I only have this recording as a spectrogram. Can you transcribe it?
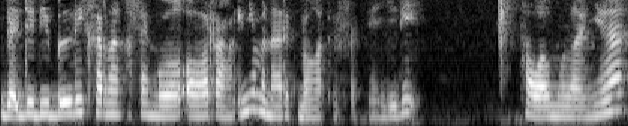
Gak jadi beli karena kesenggol orang. Ini menarik banget efeknya. Jadi awal mulanya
